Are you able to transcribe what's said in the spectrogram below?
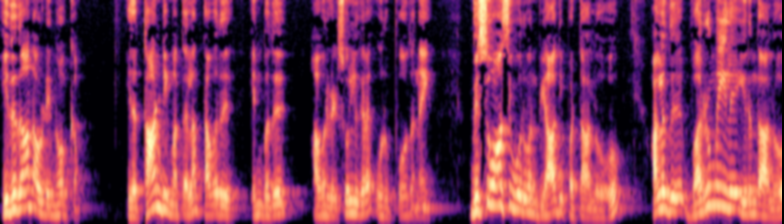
இதுதான் அவருடைய நோக்கம். இதை தாண்டி மற்றெல்லாம் தவறு என்பது அவர்கள் சொல்லுகிற ஒரு போதனை. விசுவாசி ஒருவன் வியாதிப்பட்டாலோ அல்லது வறுமையிலே இருந்தாலோ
